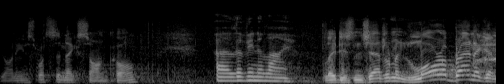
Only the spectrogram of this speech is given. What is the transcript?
joining us. what's the next song called? Uh, Living a Lie. Ladies and gentlemen, Laura Branigan.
